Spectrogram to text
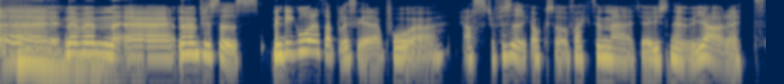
Eh, nej, men, eh, nej men precis. Men det går att applicera på eh, astrofysik också. Faktum är att jag just nu gör ett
